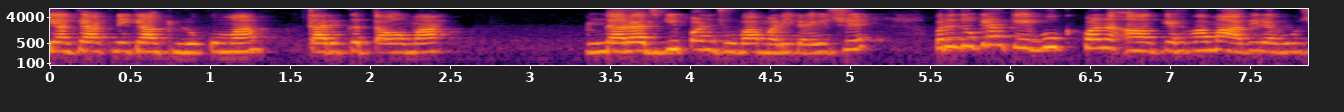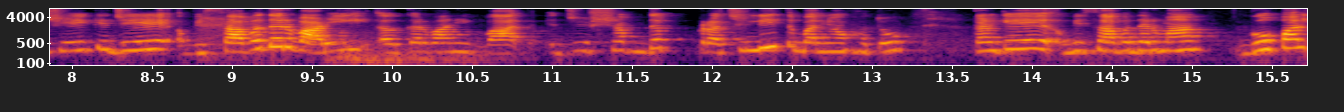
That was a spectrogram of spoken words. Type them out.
ત્યાં ક્યાંક ને ક્યાંક લોકોમાં, કાર્યકર્તાઓમાં નારાજગી પણ જોવા મળી રહી છે. પરંતુ ક્યાંક એવું પણ કહેવામાં આવી રહ્યું છે કે જે વિસાવદર વાળી કરવાની વાત, જે શબ્દ પ્રચલિત બન્યો હતો, કારણ કે વિસાવદરમાં ગોપાલ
